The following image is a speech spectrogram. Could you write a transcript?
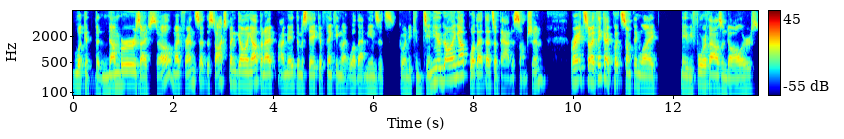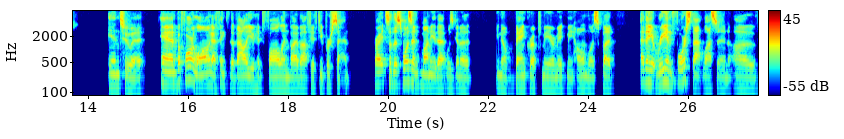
look at the numbers. I just, oh, my friend said the stock's been going up. And I I made the mistake of thinking like, well, that means it's going to continue going up. Well, that that's a bad assumption. Right. So I think I put something like maybe $4,000 into it. And before long, I think the value had fallen by about 50%. Right. So this wasn't money that was going to, you know, bankrupt me or make me homeless. But I think it reinforced that lesson of,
